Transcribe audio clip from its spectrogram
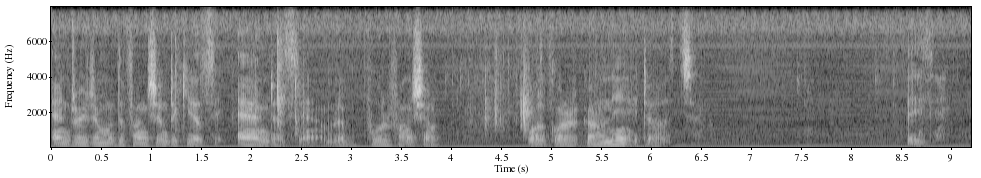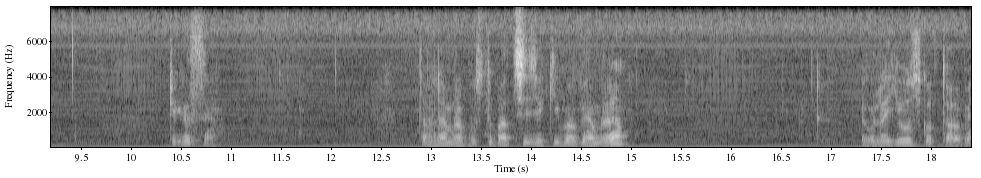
অ্যান্ড্রয়েডের মধ্যে ফাংশনটা কি আছে? অ্যান্ড আছে, আমরা ভুল ফাংশন কল করার কারণে এটা হচ্ছে। এই যে, ঠিক আছে? তাহলে আমরা বুঝতে পারছি যে কীভাবে আমরা এগুলো ইউজ করতে হবে।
